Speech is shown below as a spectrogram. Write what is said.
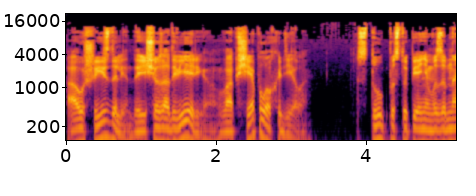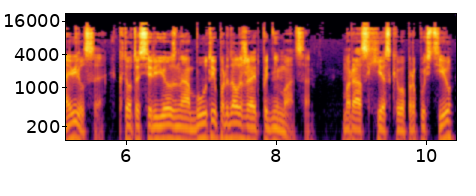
а уж издали, да еще за дверью, вообще плохо дело. Стук по ступеням возобновился, кто-то серьезно обутый продолжает подниматься. Мраз Хескова пропустил,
